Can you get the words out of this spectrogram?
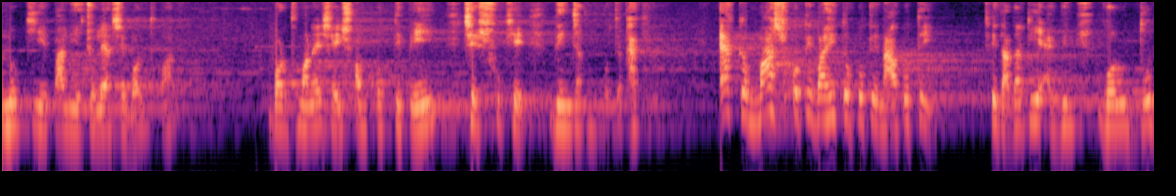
লুকিয়ে পালিয়ে চলে আসে বর্ধমানে। বর্ধমানে সেই সম্পত্তি পেয়ে সে সুখে দিন যাপন করতে থাকে। এক মাস অতিবাহিত হতে না হতেই সেই দাদাটি একদিন গরুর দুধ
